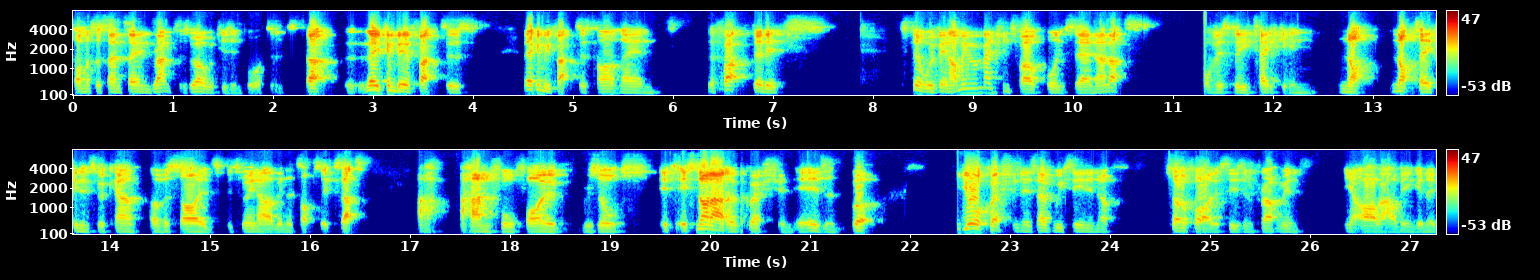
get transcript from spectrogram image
Thomas Asante and Grant as well, which is important. That they can be factors. They can be factors, can't they? And the fact that it's still within. I mean, we mentioned 12 points there. Now that's obviously taking not not taking into account other sides between and the top six. That's a, a handful, five results. It's it's not out of the question. It isn't. But your question is, have we seen enough so far this season for Albion? You know, are Albion going to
